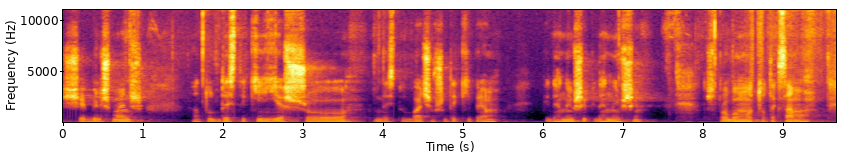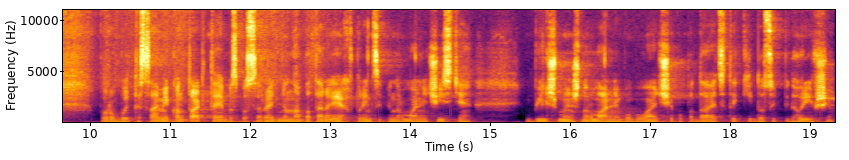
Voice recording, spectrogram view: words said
ще більш-менш. А тут десь такі є, що десь тут бачив, що такі прям підгнивші, підгнивші. Тож спробуємо тут так само поробити. Самі контакти безпосередньо на батареях, в принципі, нормальні чисті, більш-менш нормальні, бо бувають ще попадаються такі досить підгорівші.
